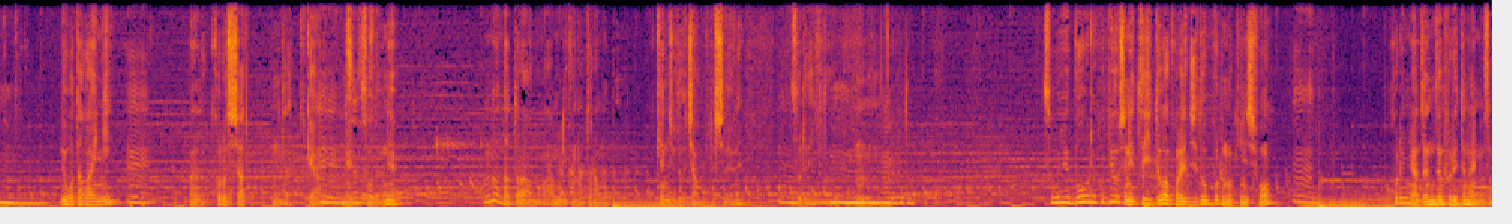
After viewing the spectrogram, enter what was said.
うん。でお互いにうん。殺し合うんだっけ、あれうんねそうだよね。そんなんだったらあのアメリカのドラマ拳銃で撃ち合うのと一緒だよね、それでいくと、うんなるほど。そういう暴力描写についてはこれ児童ポルノ禁止法？これには全然触れてないのさ、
